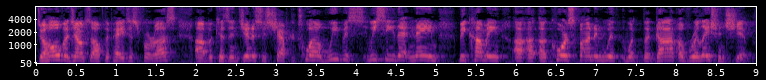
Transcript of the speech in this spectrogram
Jehovah jumps off the pages for us uh, because in Genesis chapter 12, we, we see that name becoming uh, uh, uh, corresponding with, with the God of relationship.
